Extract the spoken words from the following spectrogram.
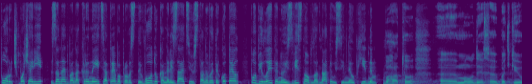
Поруч мочарі, занедбана криниця. Треба провести воду, каналізацію, встановити котел, побілити, ну і звісно, обладнати усім необхідним. Багато молодих е, батьків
